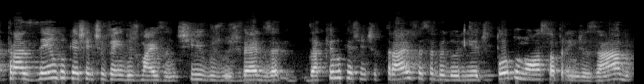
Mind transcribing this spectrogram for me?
trazendo o que a gente vem dos mais antigos, dos velhos, daquilo que a gente traz da sabedoria de todo o nosso aprendizado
